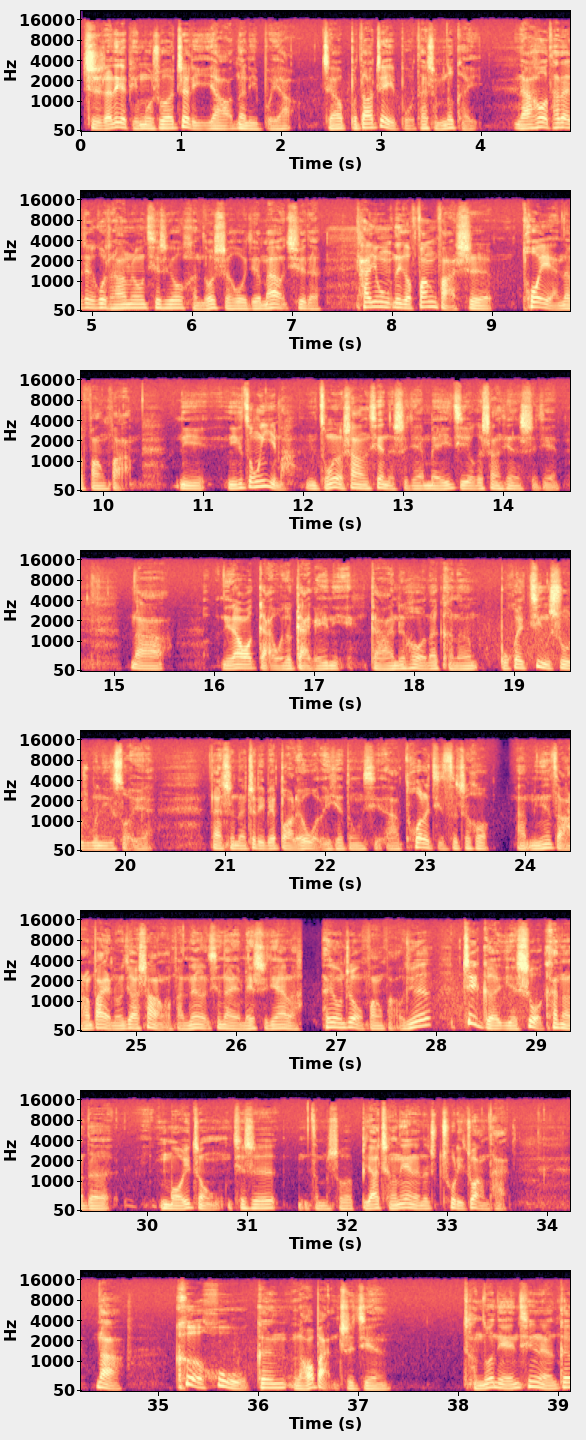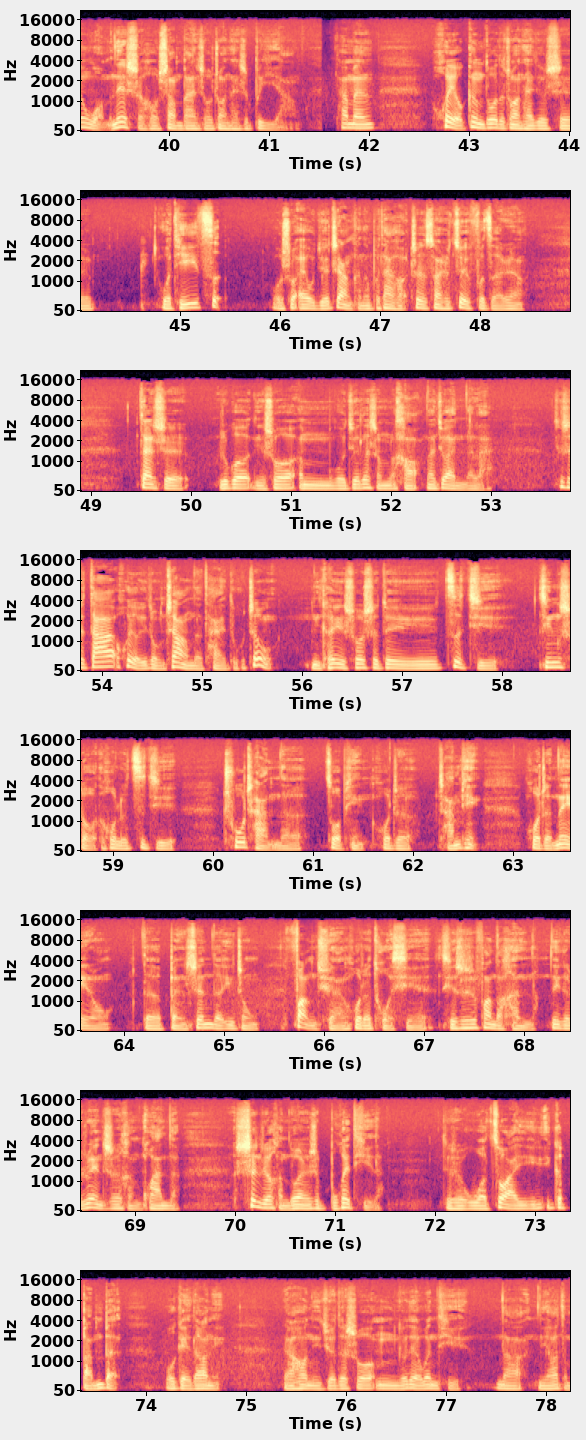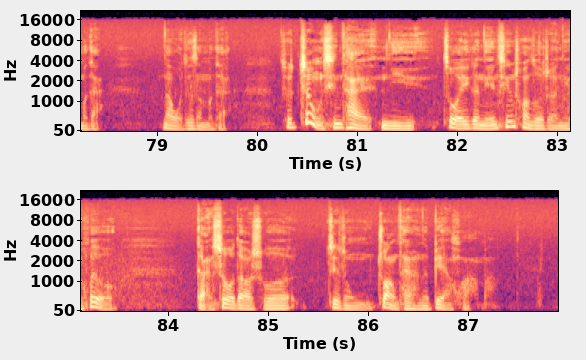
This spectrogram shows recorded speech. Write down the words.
指着那个屏幕说这里要那里不要，只要不到这一步，他什么都可以。然后他在这个过程当中，其实有很多时候我觉得蛮有趣的。他用那个方法是拖延的方法。你一个综艺嘛，你总有上线的时间，每一集有个上线的时间。那你让我改，我就改给你。改完之后，那可能不会尽数如你所愿，但是呢，这里边保留我的一些东西。然后拖了几次之后，啊，明天早上八点钟就要上了，反正现在也没时间了。他用这种方法，我觉得这个也是我看到的某一种，其实怎么说，比较成年人的处理状态。那客户跟老板之间，很多年轻人跟我们那时候上班时候状态是不一样的。他们会有更多的状态，就是我提一次，我说，哎，我觉得这样可能不太好，这算是最负责任。但是如果你说，嗯，我觉得什么好，那就按你的来，就是大家会有一种这样的态度。这种你可以说是对于自己经手的或者自己出产的作品或者产品或者内容的本身的一种放权或者妥协，其实是放到很那个 range 是很宽的，甚至有很多人是不会提的。就是我做完一一个版本，我给到你，然后你觉得说嗯有点问题，那你要怎么改，那我就怎么改。就这种心态，你作为一个年轻创作者，你会有感受到说这种状态上的变化吗？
